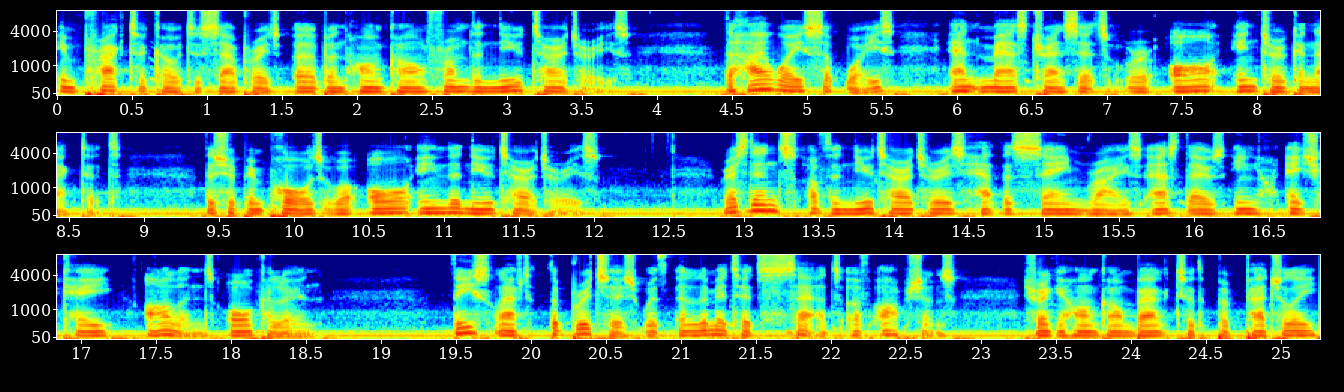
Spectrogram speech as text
impractical to separate urban Hong Kong from the new territories. The highways, subways, and mass transit were all interconnected. The shipping ports were all in the new territories. Residents of the new territories had the same rights as those in HK Island or Kowloon. These left the British with a limited set of options shrinking Hong Kong back to the perpetually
